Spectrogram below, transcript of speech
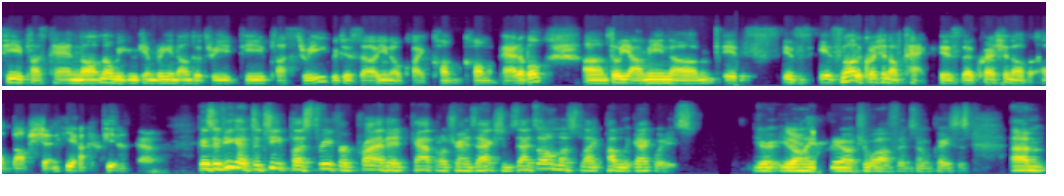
T plus 10. No, no, we, we can bring it down to three T plus three, which is, uh, you know, quite com- compatible. Um, so yeah, I mean, um, it's, it's, it's not a question of tech, it's the question of adoption. Yeah, yeah. yeah. Because if you get to T plus three for private capital transactions, that's almost like public equities. You're, you're only you know, too often in some cases. Um,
